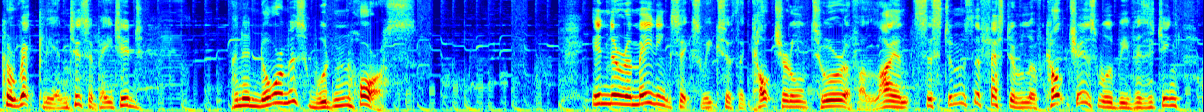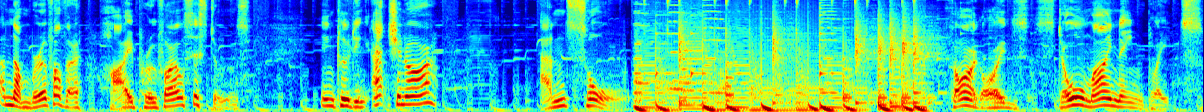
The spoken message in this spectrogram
correctly anticipated, an enormous wooden horse. In the remaining six weeks of the cultural tour of Alliance Systems, the Festival of Cultures will be visiting a number of other high profile systems, including Achenar and Sol. Thargoids stole my nameplates.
